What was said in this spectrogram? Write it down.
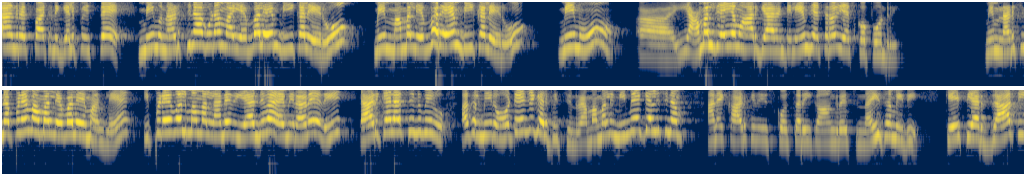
కాంగ్రెస్ పార్టీని గెలిపిస్తే మేము నడిచినా కూడా మా ఎవ్వలేం బీకలేరు మేము మమ్మల్ని ఎవ్వరేం బీకలేరు మేము ఈ అమలు చేయము ఆరు గ్యారంటీలు ఏం చేస్తారో చేసుకోపోండ్రి. మేము నడిచినప్పుడే మమ్మల్ని ఇవ్వలేమనిలే ఇప్పుడే వాళ్ళు మమ్మల్ని అనేది ఏందివా మీరు అనేది యాడికెళ్ళి వచ్చిండ్రు మీరు? అసలు మీరు ఓటేసే గెలిపించిండ్రా మమ్మల్ని మేమే గెలిచినాం అనే కాడికి తీసుకొస్తారు ఈ కాంగ్రెస్ నైజం ఇది. కేసీఆర్ జాతి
